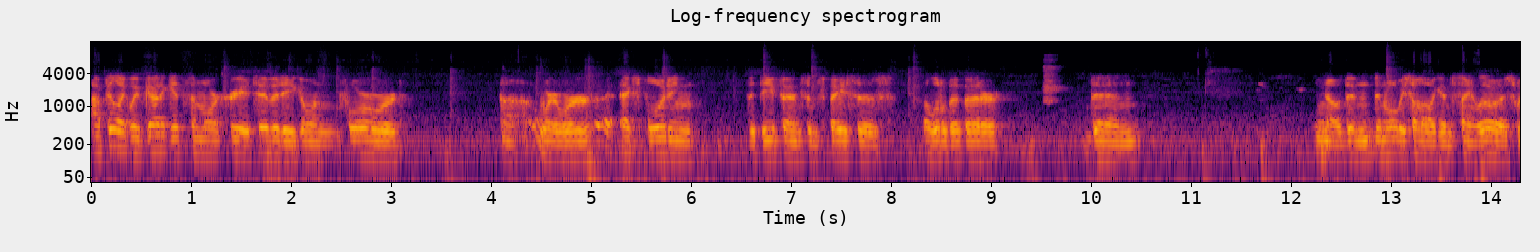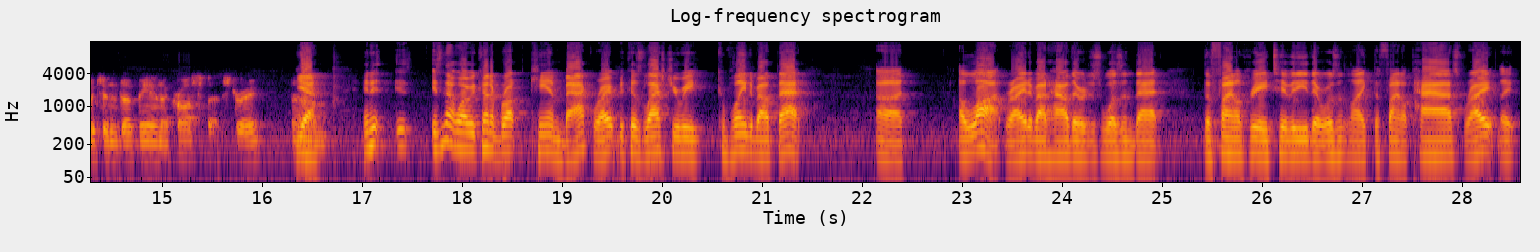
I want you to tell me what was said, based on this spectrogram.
I feel like we've got to get some more creativity going forward, uh, where we're exploiting the defense and spaces a little bit better than you know, than than what we saw against St. Louis, which ended up being a cross fest, right? Yeah. Um, And it, it, isn't that why we kind of brought Cam back, right? Because last year we complained about that uh, a lot, right? About how there just wasn't that the final creativity, there wasn't like the final pass, right? Like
